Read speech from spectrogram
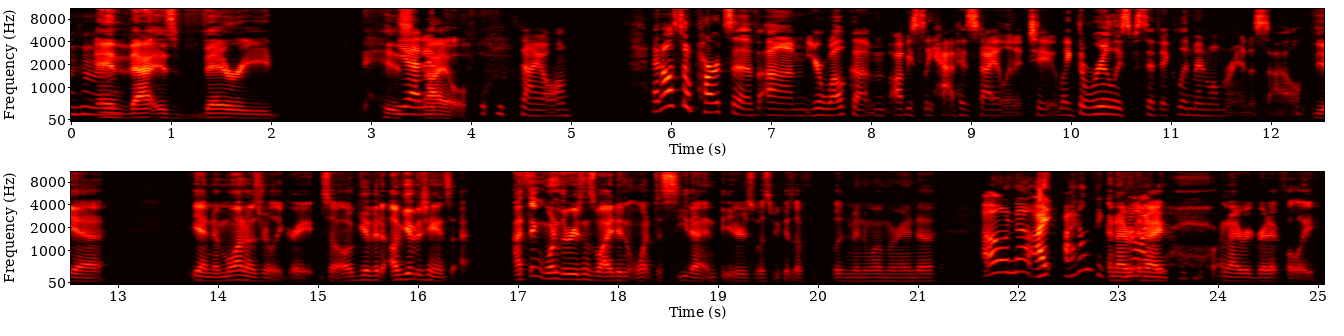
Mhm. and that is very his Yeah, style. his style. And also parts of um You're Welcome obviously have his style in it too. Like the really specific Lin Manuel Miranda style. Yeah, yeah. No, Moana was really great. So I'll give it. I'll give it a chance. I- I think one of the reasons why I didn't want to see that in theaters was because of Lin Manuel Miranda, Oh no, I I don't think and I no, and I didn't. and I regret it fully.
